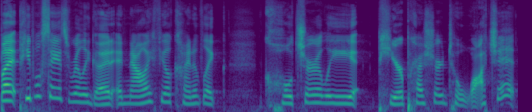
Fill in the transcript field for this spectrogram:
But people say it's really good, and now I feel kind of like culturally peer pressured to watch it.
